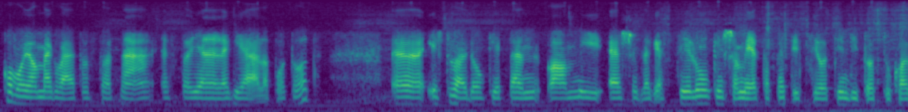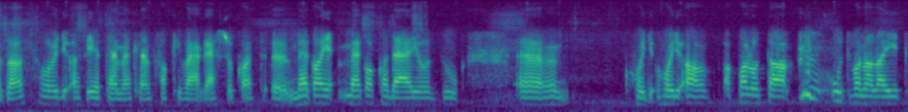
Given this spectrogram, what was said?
komolyan megváltoztatná ezt a jelenlegi állapotot, és tulajdonképpen a mi elsődleges célunk, és amiért a petíciót indítottuk az az, hogy az értelmetlen fakivágásokat megakadályozzuk, hogy, hogy a, a palota útvonalait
